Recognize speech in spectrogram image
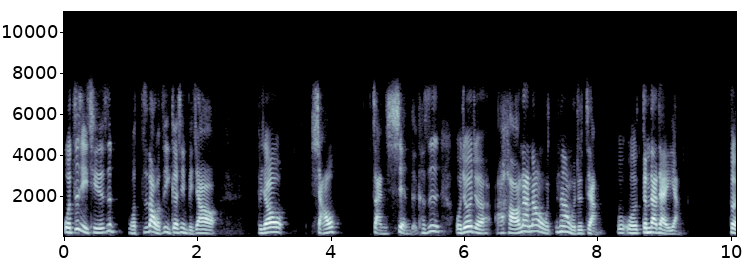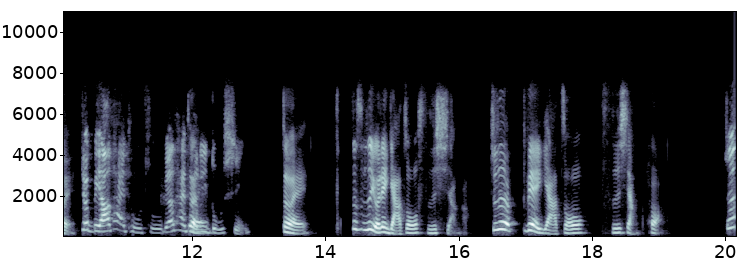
我自己其实是我知道我自己个性比较比较想要展现的，可是我就会觉得，啊、好，那那我那我就这样，我我跟大家一样，对，就不要太突出，不要太特立独行，对，这是不是有点亚洲思想啊？就是被亚洲思想化，就是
